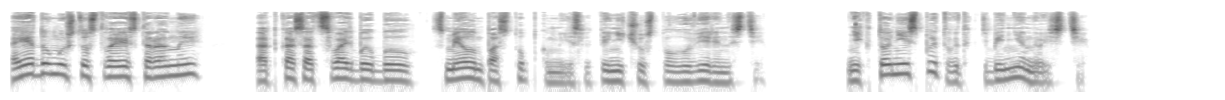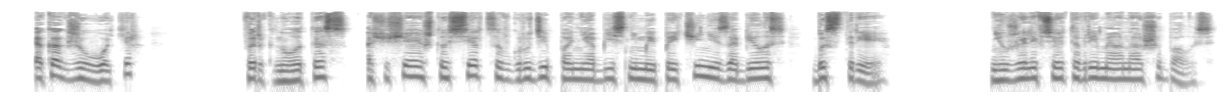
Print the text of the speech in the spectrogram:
А я думаю, что с твоей стороны отказ от свадьбы был смелым поступком, если ты не чувствовал уверенности. Никто не испытывает к тебе ненависти». «А как же Уокер?» — фыркнула Тесс, ощущая, что сердце в груди по необъяснимой причине забилось быстрее. Неужели все это время она ошибалась?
